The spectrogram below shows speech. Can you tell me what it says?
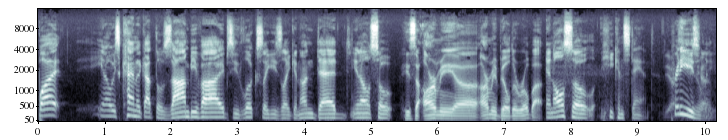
but you know he's kind of got those zombie vibes. He looks like he's like an undead. You know. So He's the army uh, army builder robot. and also he can stand Yes, pretty easily. can.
